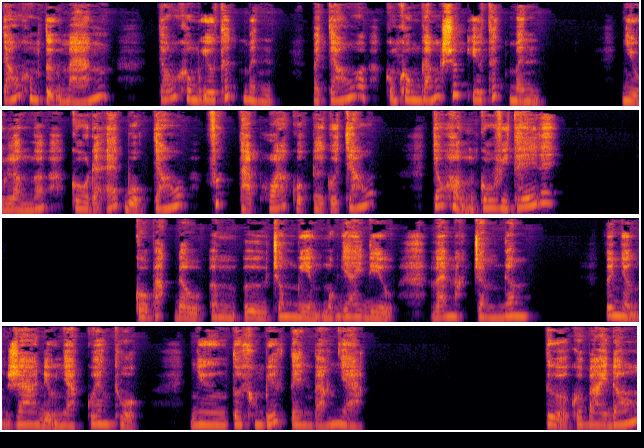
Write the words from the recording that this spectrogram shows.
Cháu không tự mãn, cháu không yêu thích mình và cháu cũng không gắng sức yêu thích mình. Nhiều lần cô đã ép buộc cháu phức tạp hóa cuộc đời của cháu. Cháu hận cô vì thế đấy. Cô bắt đầu âm ừ trong miệng một giai điệu, vẻ mặt trầm ngâm. Tôi nhận ra điệu nhạc quen thuộc, nhưng tôi không biết tên bản nhạc. Tựa của bài đó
